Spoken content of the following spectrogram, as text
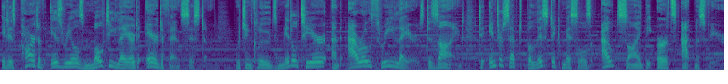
It is part of Israel's multi-layered air defence system, which includes middle-tier and Arrow 3 layers designed to intercept ballistic missiles outside the Earth's atmosphere.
